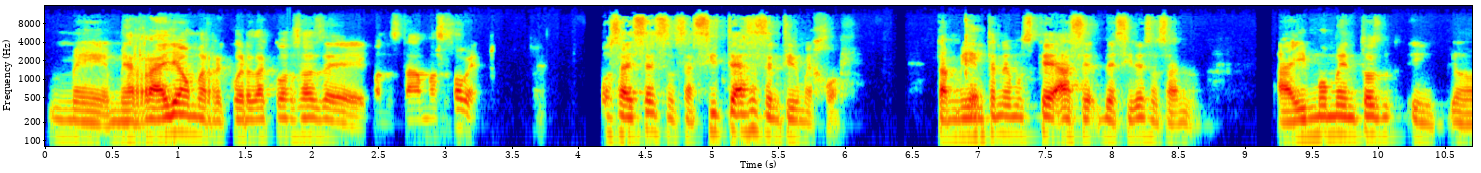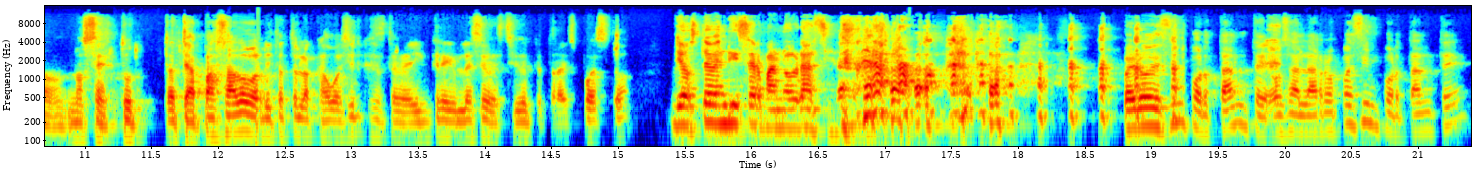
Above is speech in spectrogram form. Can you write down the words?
me, me, raya o me recuerda cosas de cuando estaba más joven. O sea, es eso, o sea, sí te hace sentir mejor. También tenemos que hacer, decir eso, o sea, hay momentos, no, sé, tú, te, ha pasado, ahorita te lo acabo de decir, que se te ve increíble ese vestido que traes puesto. Dios te bendice, hermano, gracias. Pero es importante, o sea, la ropa es importante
